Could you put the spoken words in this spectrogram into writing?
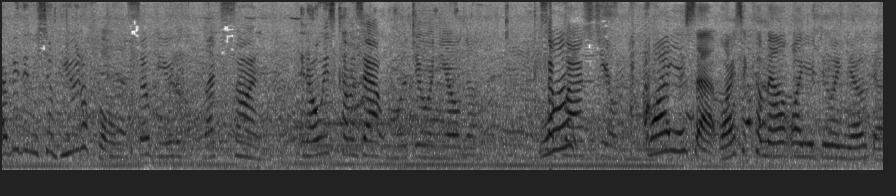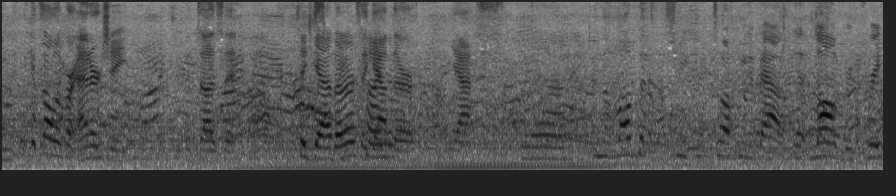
Everything was so beautiful. yeah, so beautiful. That sun, it always comes out when we're doing yoga. Except Why? last year. Why is that? Why does it come out while you're doing yoga? I think it's all of our energy that does it. Together? kind of? Together, yes. Yeah. And the love that she kept talking about, that love repre-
